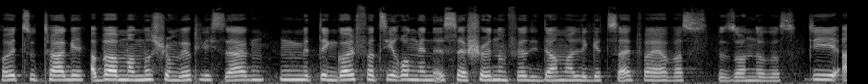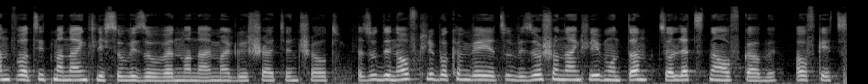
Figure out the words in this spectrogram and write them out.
heutzutage, aber man muss schon wirklich sagen, mit den Goldverzierungen ist er schön und für die damalige Zeit war er was Besonderes. Die Antwort sieht man eigentlich sowieso, wenn man einmal gescheit hinschaut. Also den Aufkleber können wir jetzt sowieso schon einkleben und dann zur letzten Aufgabe. Auf geht's.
